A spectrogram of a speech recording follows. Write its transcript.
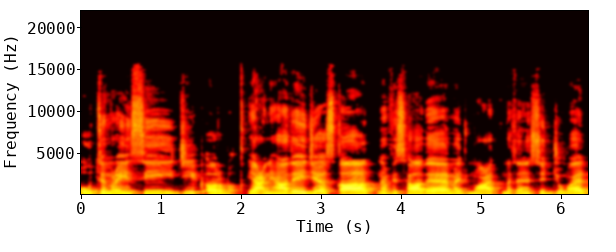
وتمرين C يجيك اربط. يعني هذا يجي اسقاط نفس هذا مجموعة مثلا ست جمل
